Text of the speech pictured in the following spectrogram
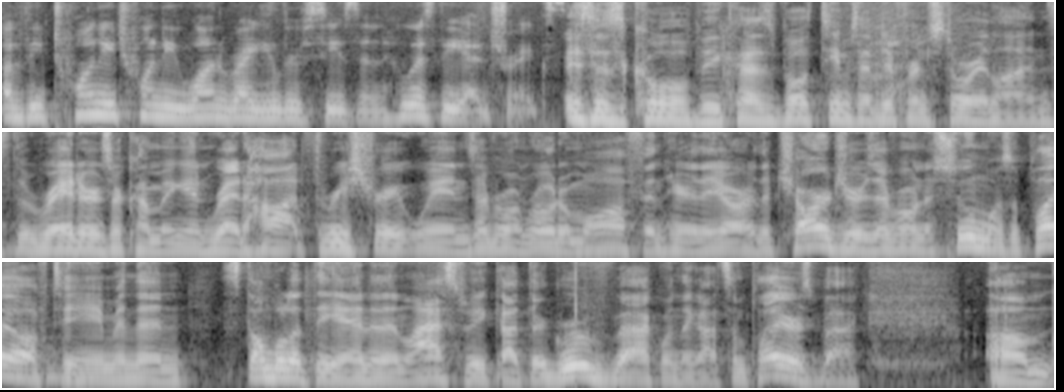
of the 2021 regular season? Who has the edge, Shrakes? This is cool because both teams have different storylines. The Raiders are coming in red hot, three straight wins. Everyone wrote them off, and here they are. The Chargers, everyone assumed was a playoff team, and then stumbled at the end, and then last week got their groove back when they got some players back. Um,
